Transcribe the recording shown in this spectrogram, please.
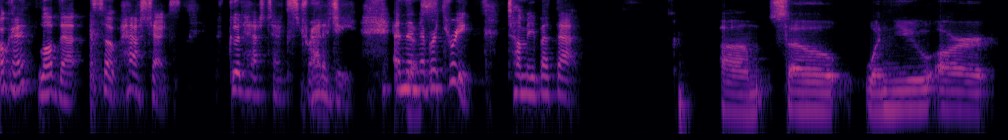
Okay, love that. So hashtags, good hashtag strategy. And then Yes. number three, tell me about that. Um, so when you are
